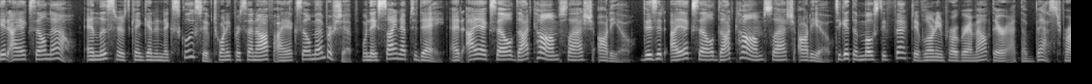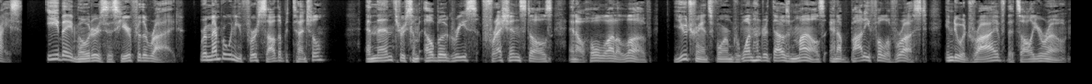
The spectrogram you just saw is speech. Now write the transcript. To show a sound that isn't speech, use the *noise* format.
Get IXL now. And listeners can get an exclusive 20% off IXL membership when they sign up today at IXL.com/audio. Visit IXL.com/audio to get the most effective learning program out there at the best price. eBay Motors is here for the ride. Remember when you first saw the potential? And then through some elbow grease, fresh installs, and a whole lot of love, you transformed 100,000 miles and a body full of rust into a drive that's all your own.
